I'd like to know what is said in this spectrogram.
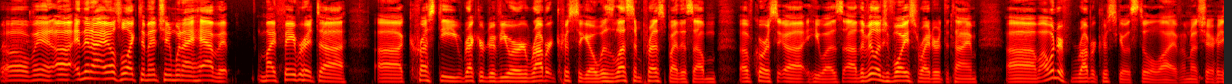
oh man! Uh, and then I also like to mention when I have it, my favorite uh, uh, crusty record reviewer Robert Christgau was less impressed by this album. Of course, uh, he was uh, the Village Voice writer at the time. Um, I wonder if Robert Christgau is still alive. I'm not sure.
